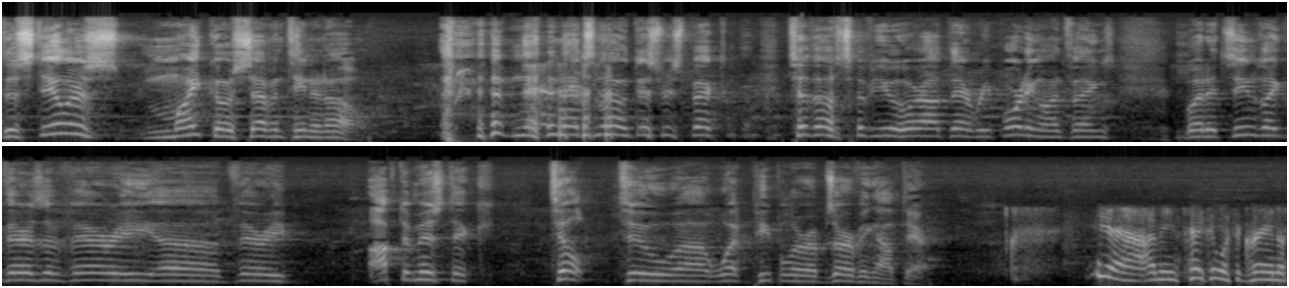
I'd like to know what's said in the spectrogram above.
the Steelers might go 17 and 0. and that's no disrespect to those of you who are out there reporting on things but it seems like there's a very, uh, very optimistic tilt to uh, what people are observing out there. Yeah, I mean, take it with a grain of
